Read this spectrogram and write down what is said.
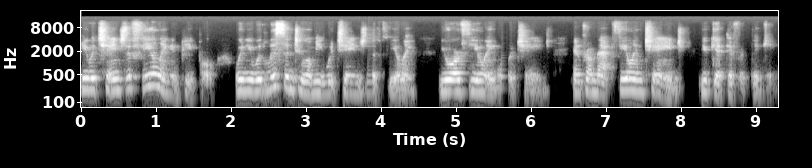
He would change the feeling in people. When you would listen to him, he would change the feeling. Your feeling would change. And from that feeling change, you get different thinking.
